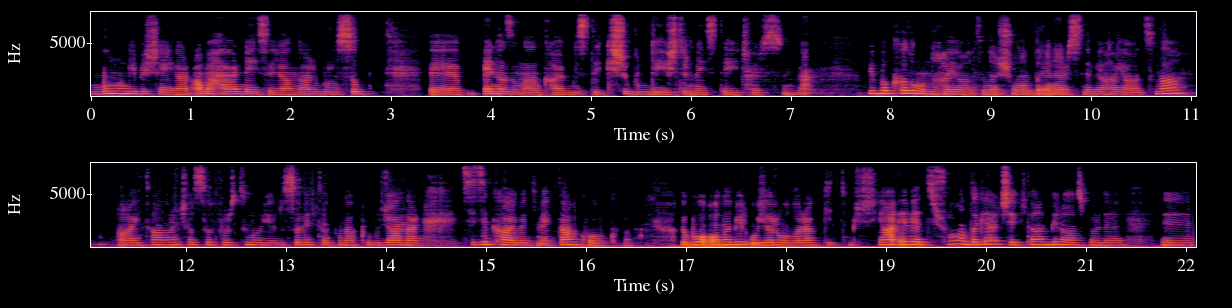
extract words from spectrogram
Bunun gibi şeyler ama her neyse canlar burası e, en azından kalbinizdeki kişi bunu değiştirme isteği içerisinde. Bir bakalım onun hayatına şu anda enerjisine ve hayatına. Ay tanrıçası, fırtına uyarısı ve tapınak yolu sizi kaybetmekten korkuyor. Ve bu ona bir uyarı olarak gitmiş. Ya evet şu anda gerçekten biraz böyle e,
